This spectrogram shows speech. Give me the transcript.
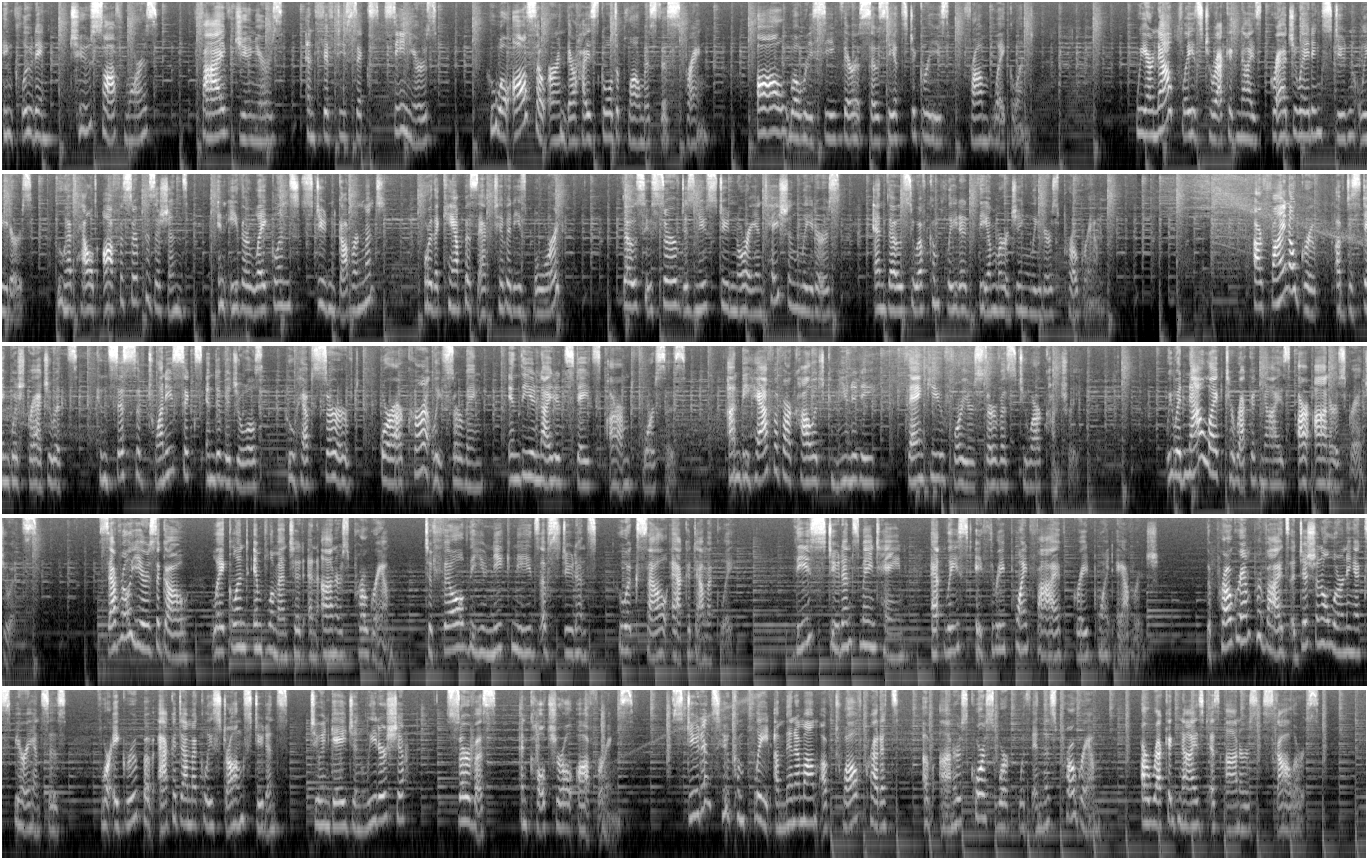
including two sophomores, five juniors, and 56 seniors who will also earn their high school diplomas this spring. All will receive their associate's degrees from Lakeland. We are now pleased to recognize graduating student leaders who have held officer positions in either Lakeland's student government or the Campus Activities Board, those who served as new student orientation leaders, and those who have completed the Emerging Leaders Program. Our final group of distinguished graduates consists of 26 individuals who have served or are currently serving in the United States Armed Forces. On behalf of our college community, thank you for your service to our country. We would now like to recognize our honors graduates. Several years ago, Lakeland implemented an honors program to fill the unique needs of students who excel academically. These students maintain at least a 3.5 grade point average. The program provides additional learning experiences for a group of academically strong students to engage in leadership, service, and cultural offerings. Students who complete a minimum of 12 credits of honors coursework within this program are recognized as honors scholars.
